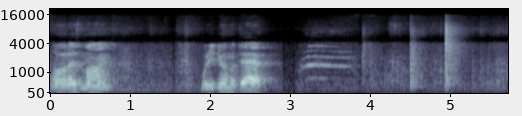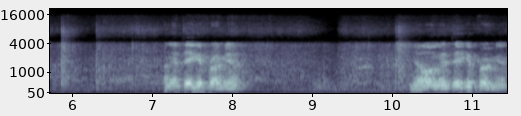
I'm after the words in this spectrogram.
Oh, that's mine. What are you doing with that? I'm gonna take it from you. No, I'm gonna take it from you.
